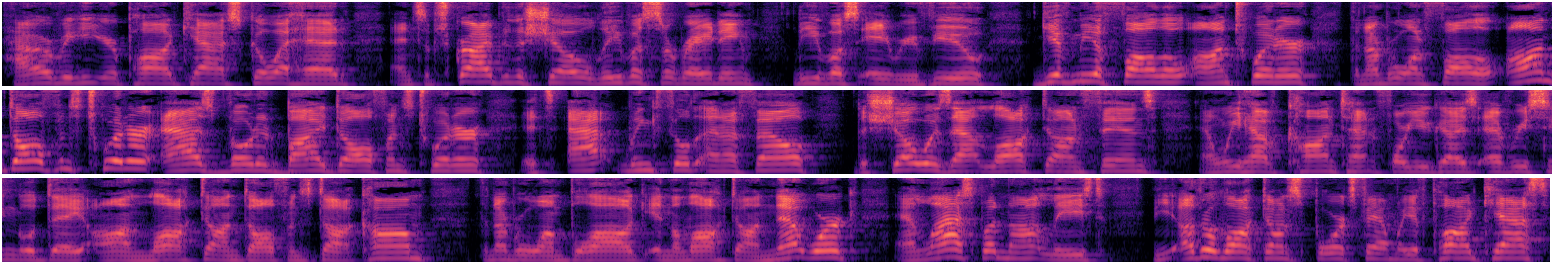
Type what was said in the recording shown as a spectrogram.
however you get your podcast, go ahead and subscribe to the show. Leave us a rating, leave us a review. Give me a follow on Twitter, the number one follow on Dolphins Twitter, as voted by Dolphins Twitter. It's at Wingfield NFL. The show is at Locked On Fins, and we have content for you guys every single day on LockedOnDolphins.com, the number one blog in the Locked On Network. And last but not least, the other Locked On Sports family of podcasts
